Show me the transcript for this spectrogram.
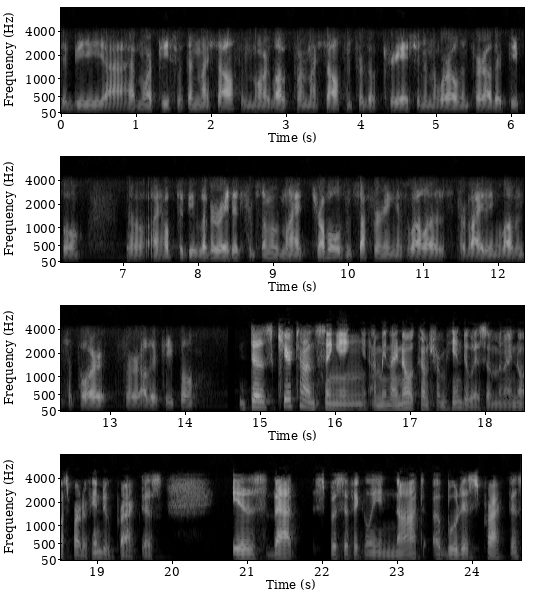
to be uh, have more peace within myself and more love for myself and for the creation in the world and for other people. So I hope to be liberated from some of my troubles and suffering as well as providing love and support for other people. Does kirtan singing, I mean, I know it comes from Hinduism and I know it's part of Hindu practice. Is that specifically not a Buddhist practice?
